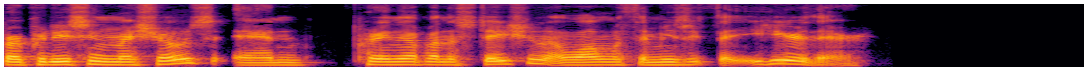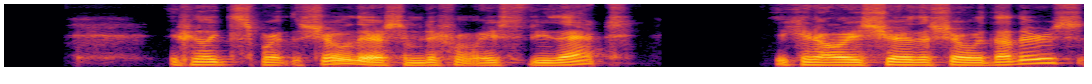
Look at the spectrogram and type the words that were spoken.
for producing my shows and putting them up on the station along with the music that you hear there. If you'd like to support the show, there are some different ways to do that. You can always share the show with others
